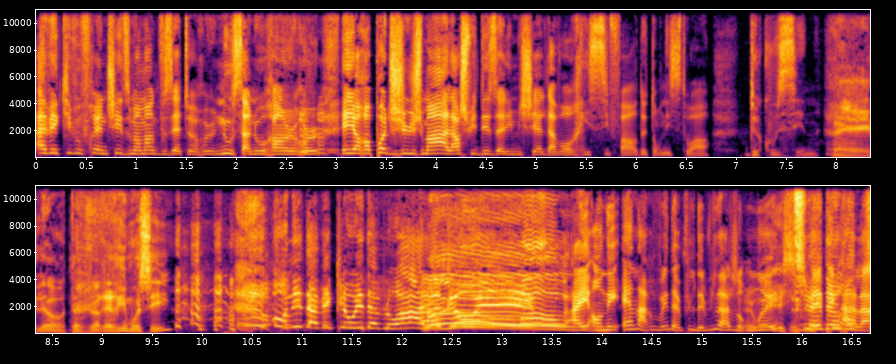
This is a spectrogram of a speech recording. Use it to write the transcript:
avec qui vous Frenchez du moment que vous êtes heureux, nous, ça nous rend heureux et il n'y aura pas de jugement. Alors, je suis désolée, Michel, d'avoir ri si fort de ton histoire de cousine. Ben là, t'as- j'aurais ri moi aussi. On est avec Chloé de Blois. Allô, Oh! Chloé! Hey, on est énervé depuis le début de la journée. oui. Je Tu es de suis la lâche.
